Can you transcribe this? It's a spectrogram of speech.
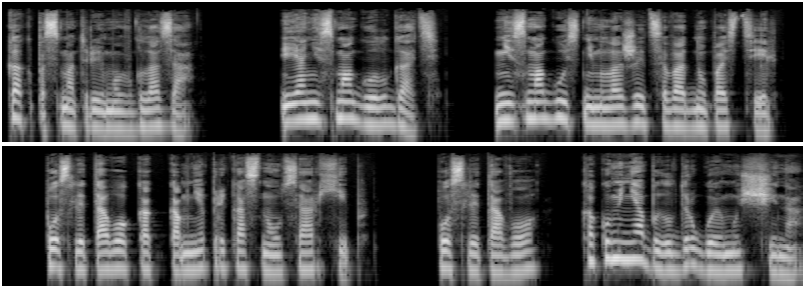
Как посмотрю ему в глаза? Я не смогу лгать, не смогу с ним ложиться в одну постель после того, как ко мне прикоснулся Архип, после того, как у меня был другой мужчина.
